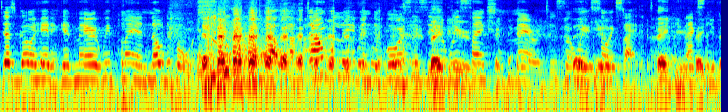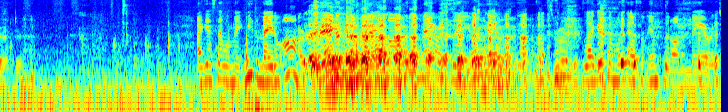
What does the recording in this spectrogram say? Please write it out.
just go ahead and get married. We plan no divorce. we don't believe in divorces here. Thank we you. sanction marriages. So Thank we're you. so excited. Thank you. Thanks, Thank you, Doctor. I guess that would make me the maid of honor, correct? okay, along with the marriage scene, okay? So I guess I must have some input on the marriage.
